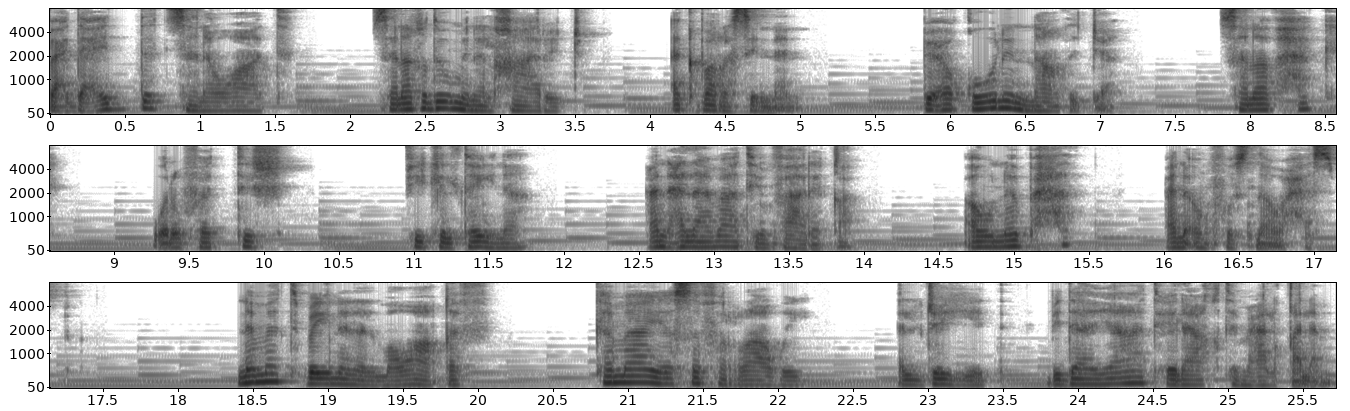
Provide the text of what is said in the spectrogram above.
بعد عدة سنوات سنغدو من الخارج أكبر سنا بعقول ناضجة. سنضحك ونفتش في كلتينا عن علامات فارقة أو نبحث عن أنفسنا وحسب. نمت بيننا المواقف كما يصف الراوي الجيد بدايات علاقته مع القلم.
